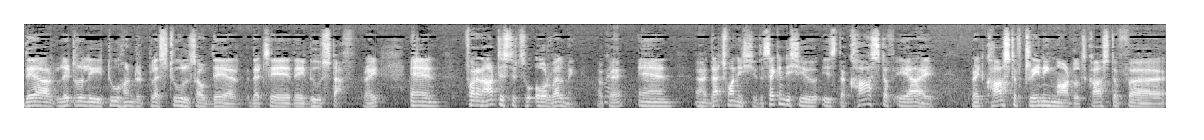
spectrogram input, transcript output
There are literally 200 plus tools out there that say they do stuff, right? And for an artist, it's overwhelming, okay? Right. And uh, that's one issue. The second issue is the cost of AI right? Cost of training models, cost of uh,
